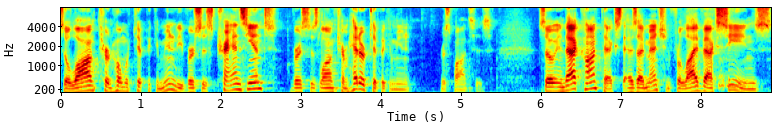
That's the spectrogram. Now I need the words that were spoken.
So long-term homotypic immunity versus transient versus long-term heterotypic immune responses. So in that context, as I mentioned, for live vaccines,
